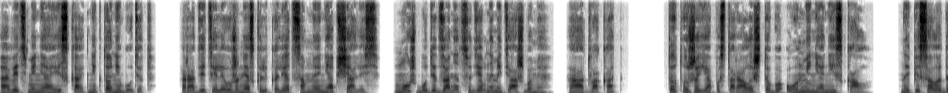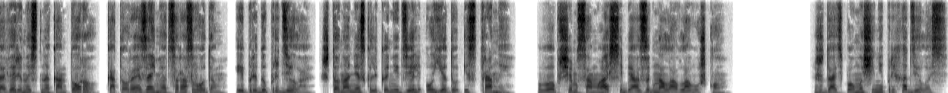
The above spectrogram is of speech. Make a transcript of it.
А ведь меня искать никто не будет. Родители уже несколько лет со мной не общались. Муж будет занят судебными тяжбами. А адвокат? Тут уже я постаралась, чтобы он меня не искал. Написала доверенность на контору, которая займется разводом, и предупредила, что на несколько недель уеду из страны. В общем, сама себя загнала в ловушку. Ждать помощи не приходилось.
